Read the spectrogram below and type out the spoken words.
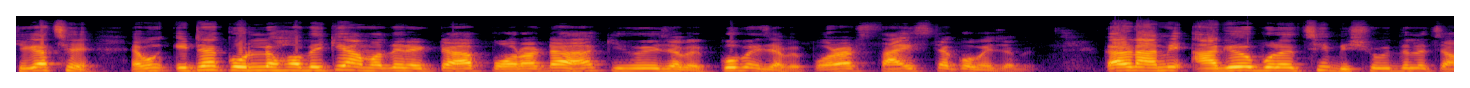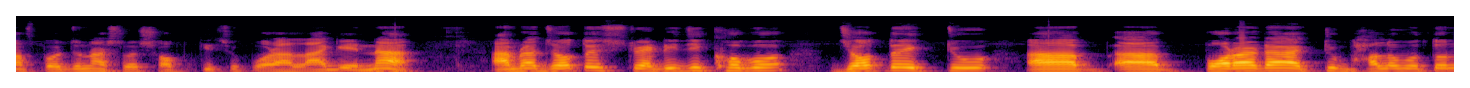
ঠিক আছে? এবং এটা করলে হবে কি? আমাদের একটা পড়াটা কি হয়ে যাবে? কমে যাবে। পড়ার সাইজটা কমে যাবে। কারণ আমি আগেও বলেছি, বিশ্ববিদ্যালয়ে চান্স পাওয়ার জন্য আসলে সব কিছু পড়া লাগে না। আমরা যত স্ট্র্যাটেজিক হব, যত একটু পড়াটা একটু ভালো মতন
